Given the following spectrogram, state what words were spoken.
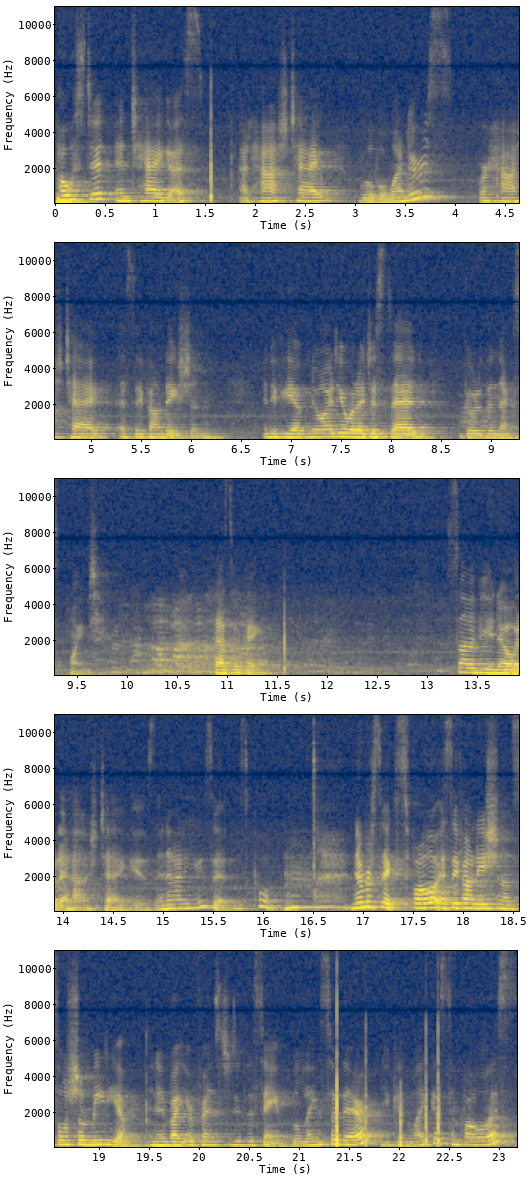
post it and tag us at hashtag Global Wonders or hashtag SA Foundation. And if you have no idea what I just said, go to the next point. That's okay. Some of you know what a hashtag is and how to use it. It's cool. Number six, follow SA Foundation on social media and invite your friends to do the same. The links are there. You can like us and follow us.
